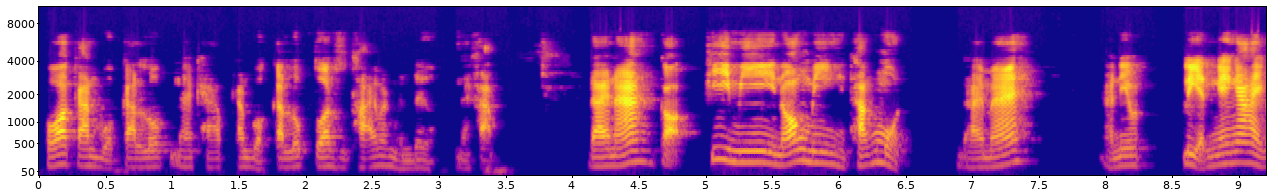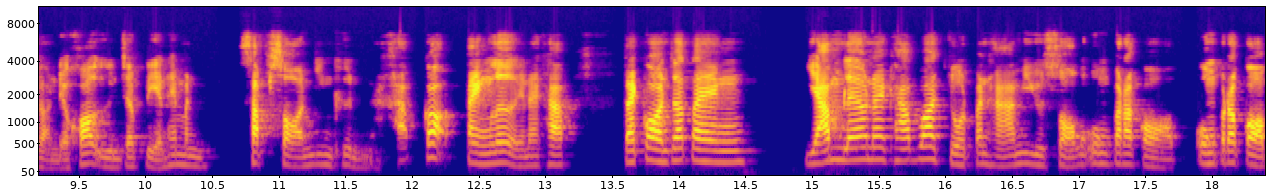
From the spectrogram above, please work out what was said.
เพราะว่าการบวกการลบนะครับ การบวกการลบตัวสุดท้ายมันเหมือนเดิมนะครับ ได้นะ ก็พี่มีน้องมีทั้งหมดได้ไหมอันนี้เปลี่ยนง่ายๆก่อนเดี๋ยวข้ออื่นจะเปลี่ยนให้มัน ซับซ้อนยิ่งขึ้นนะครับ ก็แต่งเลยนะครับ แต่ก่อนจะแต่งย้ำแล้วนะครับว่าโจทย์ปัญหามีอยู่ 2 องค์ประกอบ องค์ประกอบ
